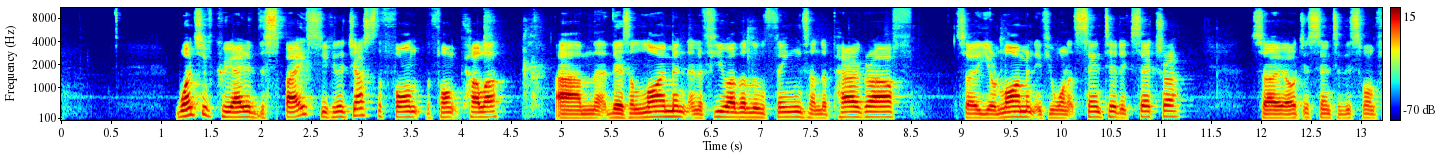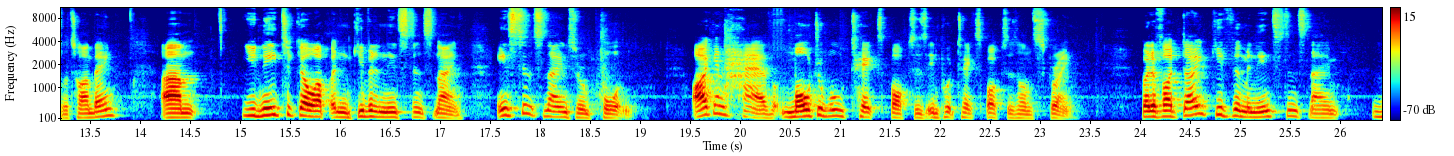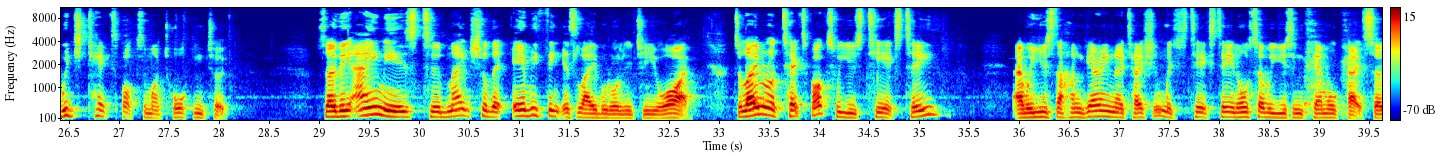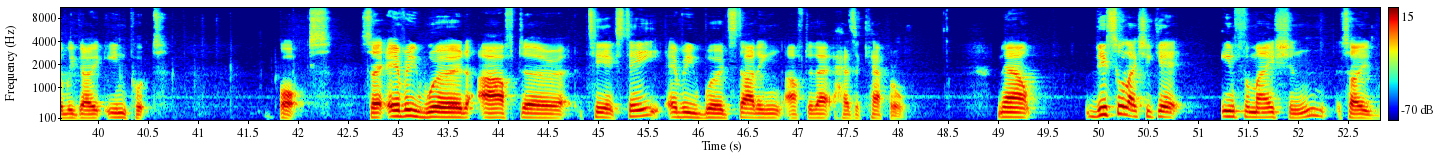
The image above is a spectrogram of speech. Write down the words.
Once you've created the space, you can adjust the font, the font color. Um, there's alignment and a few other little things under paragraph. So your alignment, if you want it centered, etc. So I'll just center this one for the time being. Um, you need to go up and give it an instance name. Instance names are important. I can have multiple text boxes, input text boxes on screen. But if I don't give them an instance name, which text box am I talking to? So the aim is to make sure that everything is labeled on your GUI. To label a text box, we use TXT. And we use the Hungarian notation, which is TXT, and also we're using camel case. So we go input box. So every word after TXT, every word starting after that has a capital. Now, this will actually get information. So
